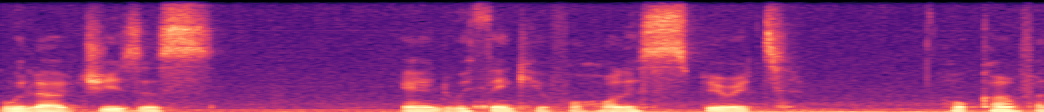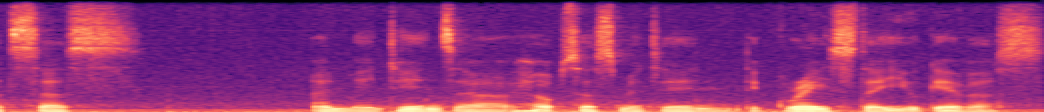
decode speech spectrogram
we love Jesus and we thank you for Holy Spirit who comforts us and maintains uh, helps us maintain the grace that you gave us,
